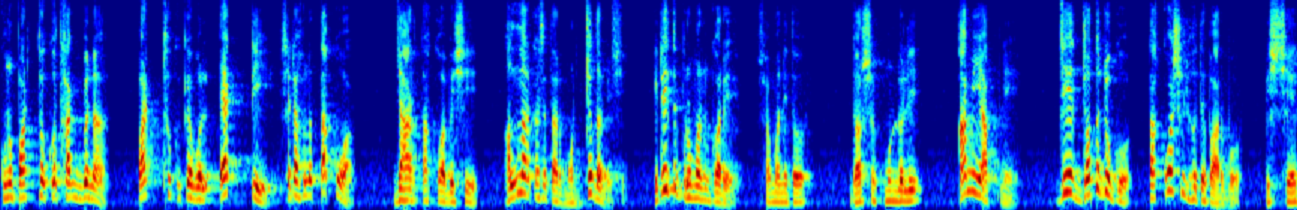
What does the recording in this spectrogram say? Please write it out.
কোনো পার্থক্য থাকবে না। পার্থক্য কেবল একটি, সেটা হলো তাকুয়া যার তাকুয়া বেশি আল্লাহর কাছে তার মর্যাদা বেশি। এটাই তো প্রমাণ করে সম্মানিত দর্শক মণ্ডলী, আমি আপনি যে যতটুকু তাকুয়াশীল হতে পারব বিশ্বের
